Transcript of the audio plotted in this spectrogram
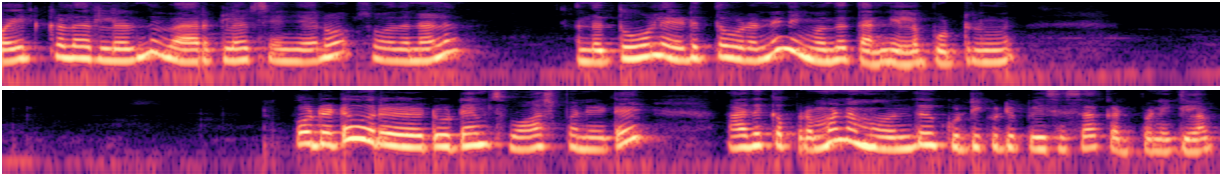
ஒயிட் கலர்லேருந்து வேறு கலர் சேஞ்ச் ஆயிரும். ஸோ அதனால் அந்த தோலை எடுத்த உடனே நீங்கள் வந்து தண்ணியில் போட்டுருங்க. போட்டுட்டு ஒரு டூ டைம்ஸ் வாஷ் பண்ணிவிட்டு அதுக்கப்புறமா நம்ம வந்து குட்டி குட்டி பீசஸாக கட் பண்ணிக்கலாம்.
